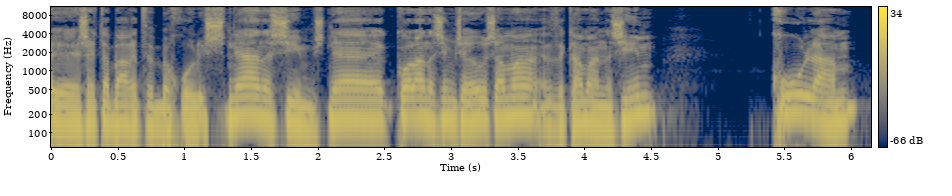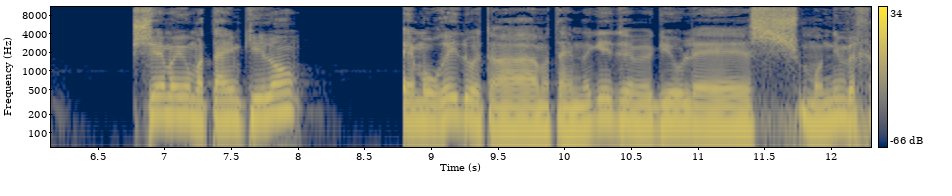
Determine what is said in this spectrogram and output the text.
אה, שהייתה בארץ ובחו"ל. שני האנשים, שני, כל האנשים שהיו שם, זה כמה אנשים, כולם, שהם היו 200 קילו, הם הורידו את ה-200. נגיד, הם הגיעו ל-85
